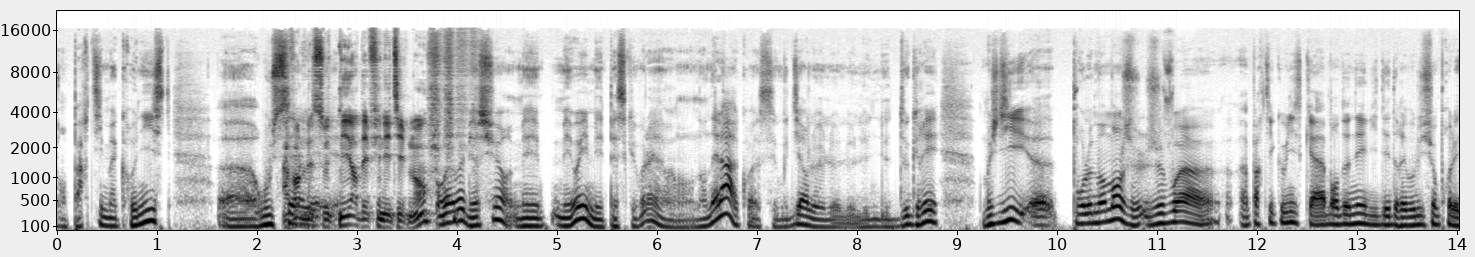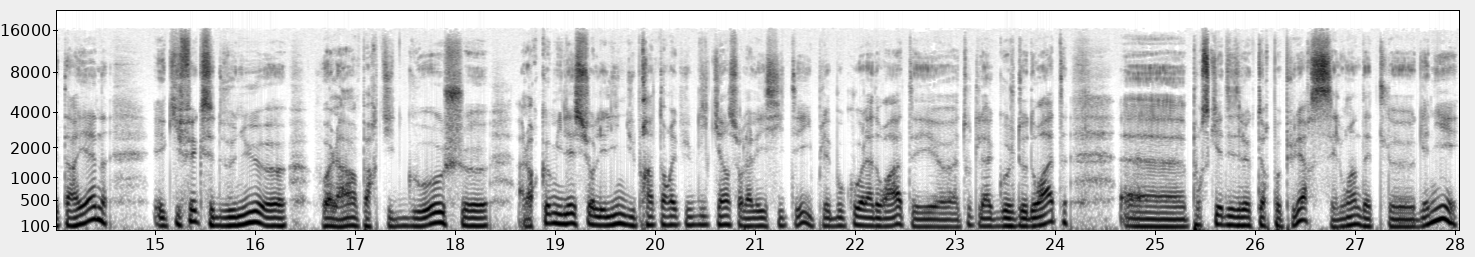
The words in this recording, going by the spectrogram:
en partie macroniste. Roussel, avant de le soutenir définitivement. Oui, ouais, bien sûr, mais, mais oui, mais parce que voilà, on en est là, quoi. C'est vous dire le, degré. Moi je dis, pour le moment, je, je, vois un Parti communiste qui a abandonné l'idée de révolution prolétarienne et qui fait que c'est devenu euh, voilà un parti de gauche. Euh. alors comme il est sur les lignes du printemps républicain sur la laïcité, il plaît beaucoup à la droite et euh, à toute la gauche de droite. pour ce qui est des électeurs populaires, c'est loin d'être gagné.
